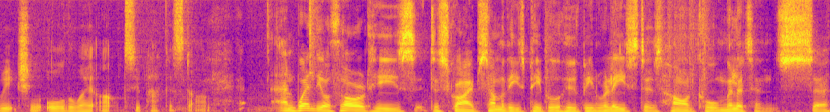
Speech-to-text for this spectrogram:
reaching all the way up to Pakistan. And when the authorities describe some of these people who've been released as hardcore militants, uh,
